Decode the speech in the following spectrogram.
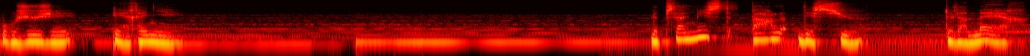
pour juger et régner. Le psalmiste parle des cieux, de la mer,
